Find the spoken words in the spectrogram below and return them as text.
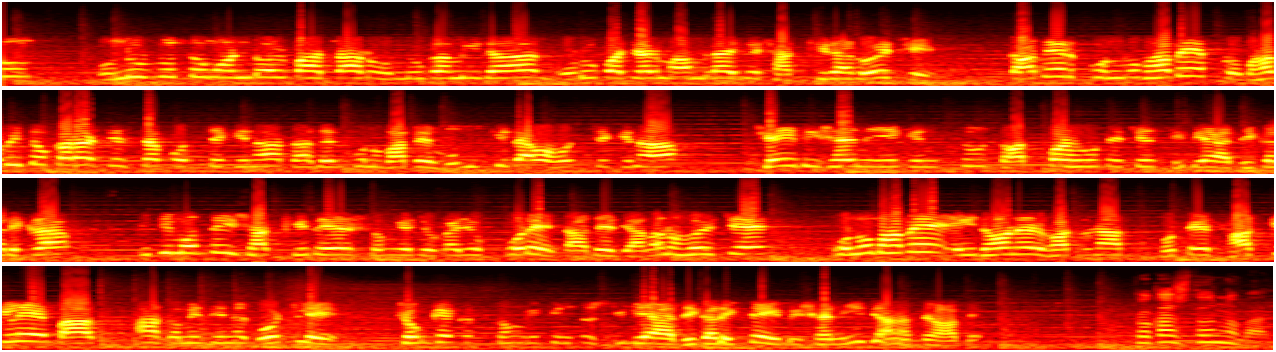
অনুব্রত মণ্ডল বা তার অনুগামীরা গরু পাচার মামলায় যে সাক্ষীরা রয়েছে, তাদের কোনোভাবে প্রভাবিত করার চেষ্টা করছে কিনা, তাদের কোনোভাবে হুমকি দেওয়া হচ্ছে কিনা, সেই বিষয় নিয়ে কিন্তু তৎপর উঠেছে সিবিআই আধিকারিকরা। ইতিমধ্যেই সাক্ষীদের সঙ্গে যোগাযোগ করে তাদের জানানো হয়েছে। কোনোভাবে এই ধরনের ঘটনা ঘটে থাকলে বা আগামী দিনে ঘটলে সঙ্গে সঙ্গে কিন্তু সিবিআই আধিকারিকদের এই বিষয় নিয়ে জানাতে হবে। প্রকাশ ধন্যবাদ।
